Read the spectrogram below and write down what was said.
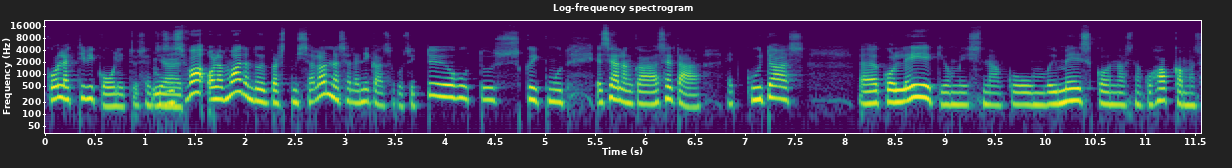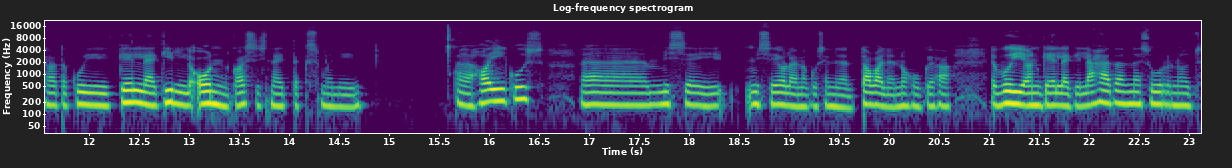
kollektiivi koolitused ja, ja siis va olen vaadanud võib-olla, mis seal on ja seal on igasuguseid tööohutus, kõik muud. Ja seal on ka seda, et kuidas äh, kolleegiumis nagu või meeskonnas nagu hakkama saada, kui kellelgi on, kas siis näiteks mõni äh, haigus äh,, mis ei, mis ei ole nagu selline tavaline nohuköha või on kellegi lähedane surnud,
